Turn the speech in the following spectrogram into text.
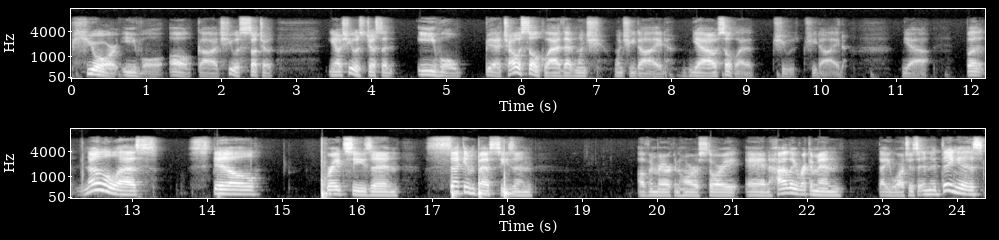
pure evil. Oh God, she was such a, you know, she was just an evil bitch. I was so glad that when she when she died, yeah, I was so glad that she was she died. Yeah, but nonetheless, still great season, second best season of American Horror Story, and highly recommend that you watch this. And the thing is,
